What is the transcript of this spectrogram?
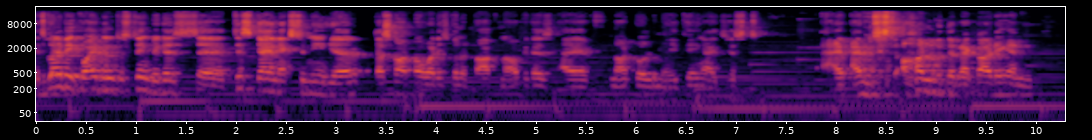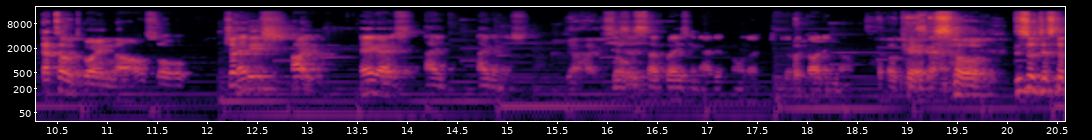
it's going to be quite interesting because uh, this guy next to me here does not know what he's going to talk now because I have not told him anything. I just, I, I'm just on with the recording, and that's how it's going now. So, Jagdish, hi. Hey guys, hi, hi Ganesh. Yeah, hi. This is surprising. I didn't know that you're recording now. okay, so this was just a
